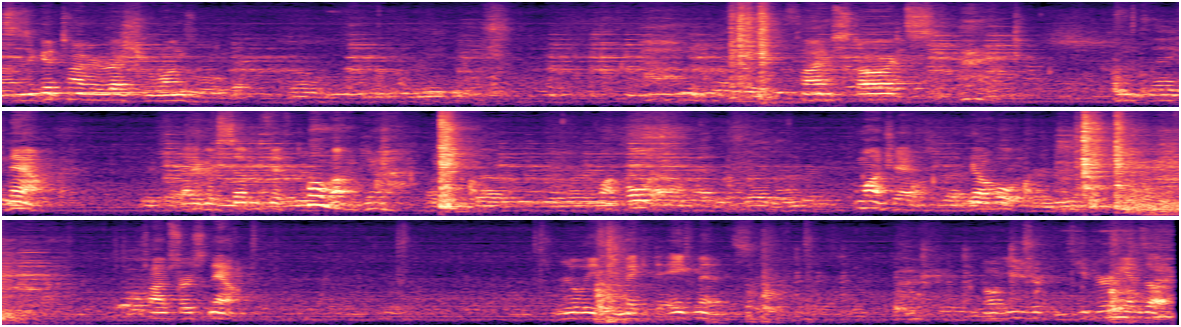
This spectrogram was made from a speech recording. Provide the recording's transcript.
This is a good time to rest your lungs a little bit. Time starts now. Gotta go 750. Oh my god. Come on, hold it. Come on, Chad. You gotta hold it. Time starts now. Really easy. Make it to eight minutes. Don't use your, keep your hands up.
